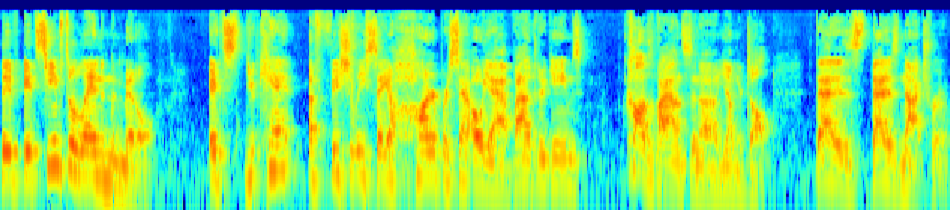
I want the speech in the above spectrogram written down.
it seems to land in the middle. It's you can't officially say hundred percent. Oh yeah, violent video games cause violence in a young adult. That is that is not true.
